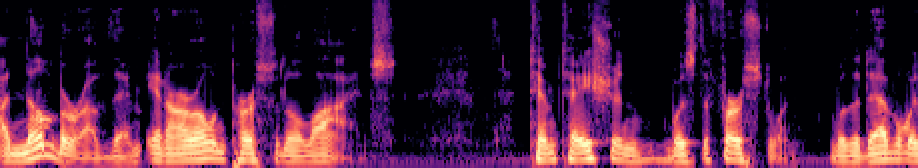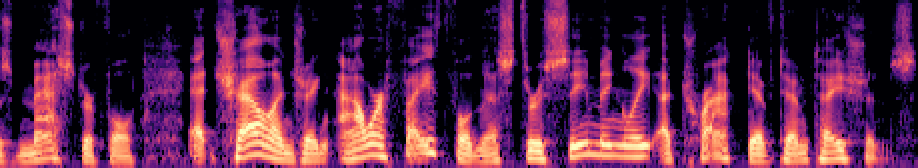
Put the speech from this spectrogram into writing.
a number of them, in our own personal lives. Temptation was the first one. Well, the devil is masterful at challenging our faithfulness through seemingly attractive temptations.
